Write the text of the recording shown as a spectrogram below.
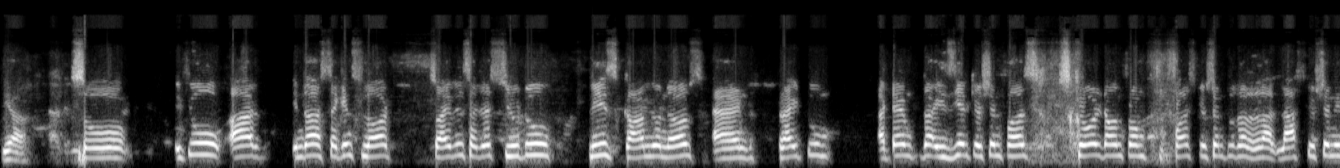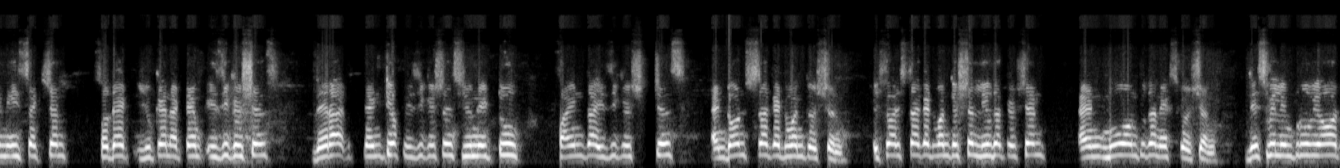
Yeah. So if you are in the second slot, so I will suggest you to please calm your nerves and try to attempt the easier question first. Scroll down from first question to the last question in each section so that you can attempt easy questions. There are plenty of easy questions. You need to find the easy questions and don't stuck at one question. If you are stuck at one question, leave the question and move on to the next question. This will improve your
